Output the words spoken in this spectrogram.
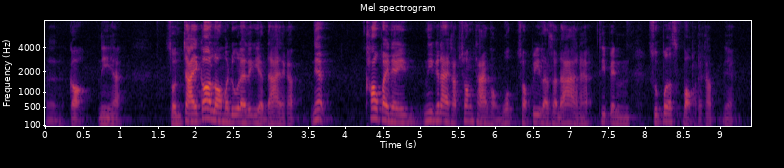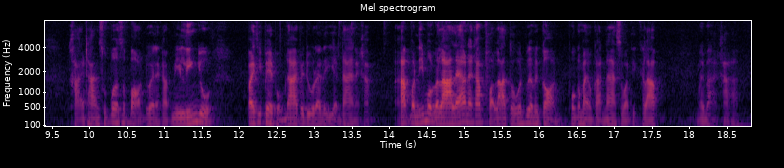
เออก็นี่ฮะสนใจก็ลองมาดูรายละเอียดได้นะครับ เนี่ยเข้าไปในนี่ก็ได้ครับ ช่องทางของพวก s h อ p e e Lazada นะฮะที่เป็นซูเปอร์สปอร์ตนะครับเนี่ยขายทางซูเปอร์สปอร์ตด้วยนะครับ มีลิงก์อยู่ไปที่เพจผมได้ไปดูรายละเอียดได้นะครับครับวันนี้หมดเวลาแล้วนะครับ ขอลาตัวเพื่อนๆไปก่อนพบกันใหม่โอกาสหน้าสวัสดีครับบ๊ายบายครับ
